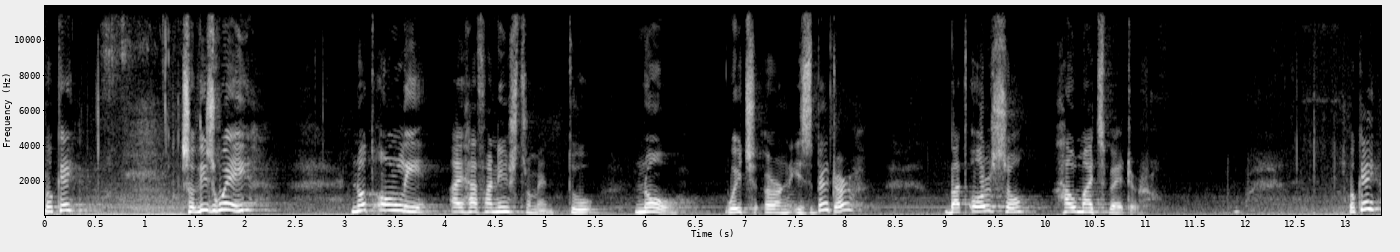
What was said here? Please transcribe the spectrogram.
Okay? So this way, not only I have an instrument to know which urn is better, but also how much better. Okay?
